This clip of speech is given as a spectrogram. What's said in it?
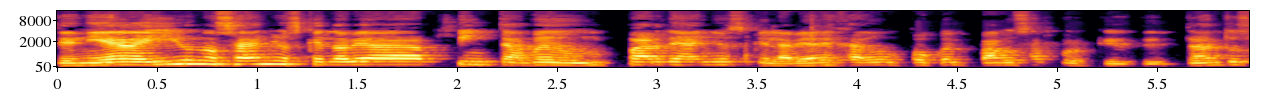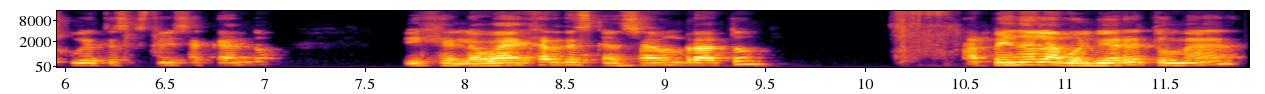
tenía ahí unos años que no había pintado, bueno, un par de años que la había dejado un poco en pausa porque de tantos juguetes que estoy sacando, dije, la voy a dejar descansar un rato. Apenas la volví a retomar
